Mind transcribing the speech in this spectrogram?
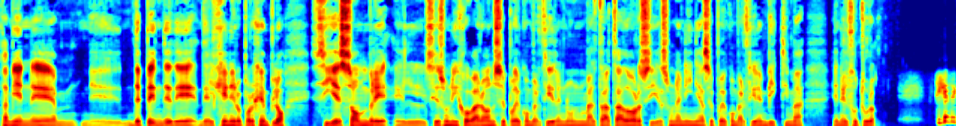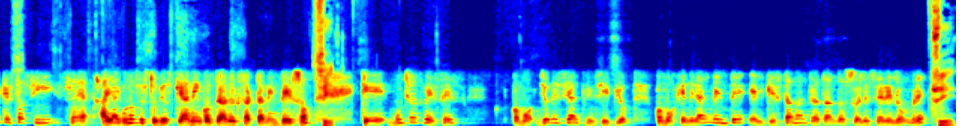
también eh, eh, depende de, del género. Por ejemplo, si es hombre, el, si es un hijo varón, se puede convertir en un maltratador. Si es una niña, se puede convertir en víctima en el futuro. Fíjate que esto sí, hay algunos estudios que han encontrado exactamente eso. Sí. Que muchas veces, como yo decía al principio, como generalmente el que está maltratando suele ser el hombre, sí.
